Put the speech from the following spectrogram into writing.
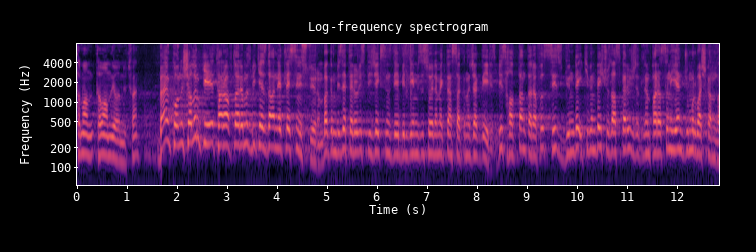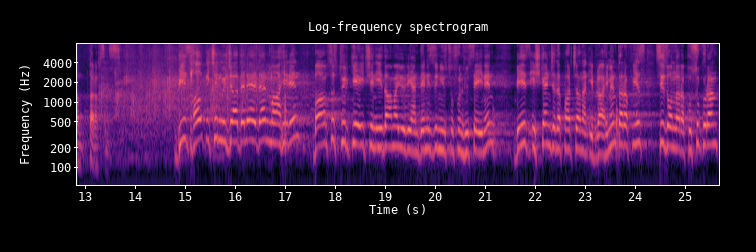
Tamam tamamlayalım lütfen. Ben konuşalım ki taraflarımız bir kez daha netleşsin istiyorum. Bakın bize terörist diyeceksiniz diye bildiğimizi söylemekten sakınacak değiliz. Biz halktan tarafız, siz günde 2500 asgari ücretlinin parasını yiyen Cumhurbaşkanı'ndan tarafsınız. Biz halk için mücadele eden Mahir'in, bağımsız Türkiye için idama yürüyen Deniz'in, Yusuf'un, Hüseyin'in, biz işkencede parçalanan İbrahim'in tarafıyız. Siz onlara pusu kuran,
